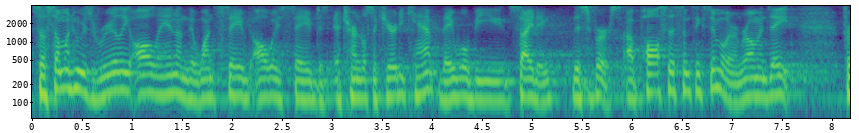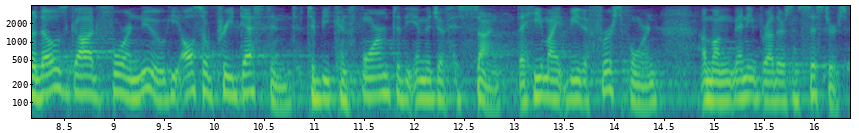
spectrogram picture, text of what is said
So, someone who's really all in on the once saved, always saved eternal security camp, they will be citing this verse. Uh, Paul says something similar in Romans 8 For those God foreknew, he also predestined to be conformed to the image of his Son, that he might be the firstborn among many brothers and sisters.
